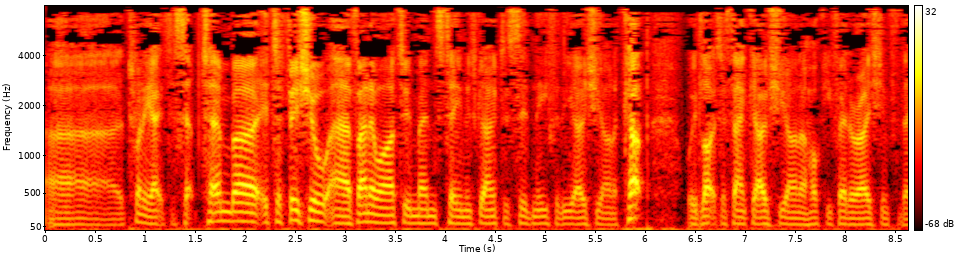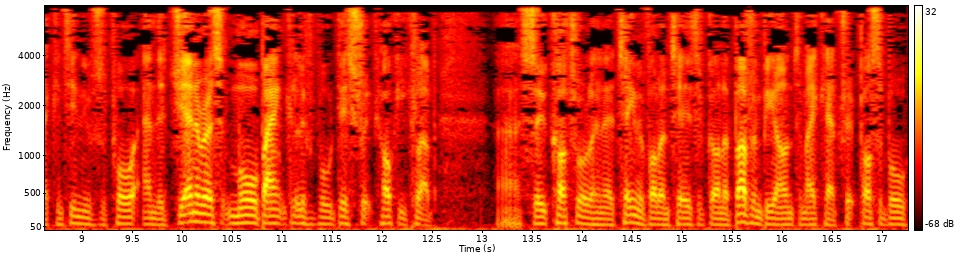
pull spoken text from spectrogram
Uh, 28th of September. It's official. Our Vanuatu men's team is going to Sydney for the Oceania Cup. We'd like to thank Oceania Hockey Federation for their continual support and the generous Moorebank Liverpool District Hockey Club. Uh, Sue Cottrell and her team of volunteers have gone above and beyond to make our trip possible.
